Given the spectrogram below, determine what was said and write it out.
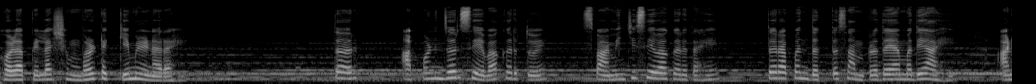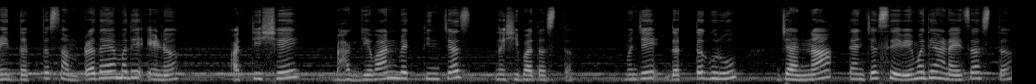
फळ आपल्याला शंभर टक्के मिळणार आहे. तर आपण जर सेवा करतोय स्वामींची सेवा करत आहे तर आपण दत्त संप्रदायामध्ये आहे. आणि दत्त संप्रदायामध्ये येणं अतिशय भाग्यवान व्यक्तींच्याच नशिबात असतं. म्हणजे दत्तगुरू ज्यांना त्यांच्या सेवेमध्ये आणायचं असतं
